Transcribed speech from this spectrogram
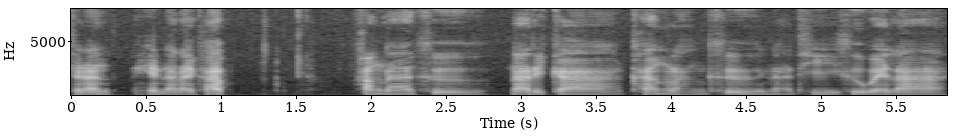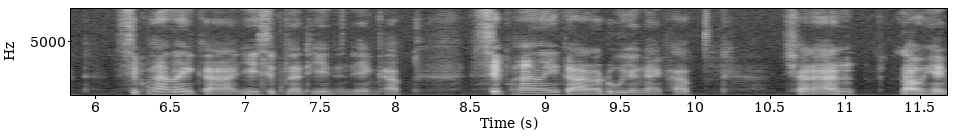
ฉะนั้นเห็นอะไรครับ ข้างหน้าคือนาฬิกาข้างหลังคือนาทีคือเวลา 15นาฬิกา20 นาทีนั่นเองครับ 15นาฬิกาเราดูยังไงครับ ฉะนั้นเราเห็น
